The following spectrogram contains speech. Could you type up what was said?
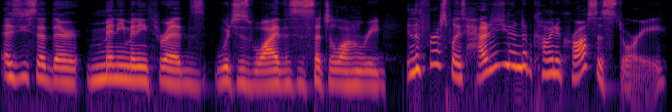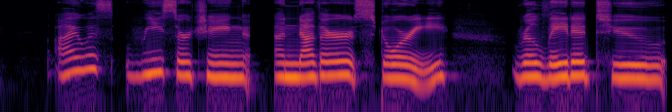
As you said, there are many, many threads, which is why this is such a long read. In the first place, how did you end up coming across this story? I was researching another story related to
